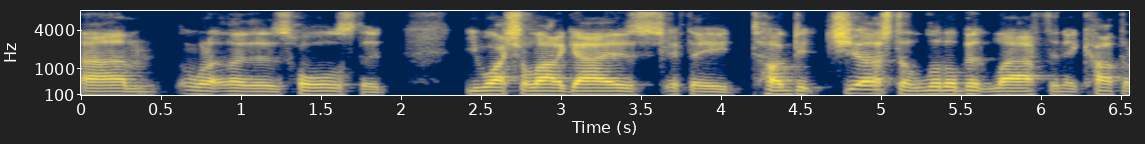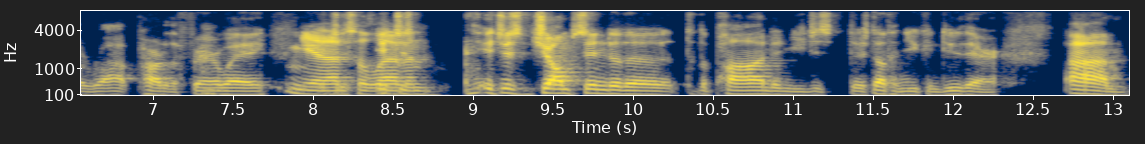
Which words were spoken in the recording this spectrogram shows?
um, one of those holes that you watched a lot of guys if they tugged it just a little bit left and it caught the rock part of the fairway. Yeah, that's just, eleven. It just, it just, jumps into the to the pond and you just there's nothing you can do there. Um,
